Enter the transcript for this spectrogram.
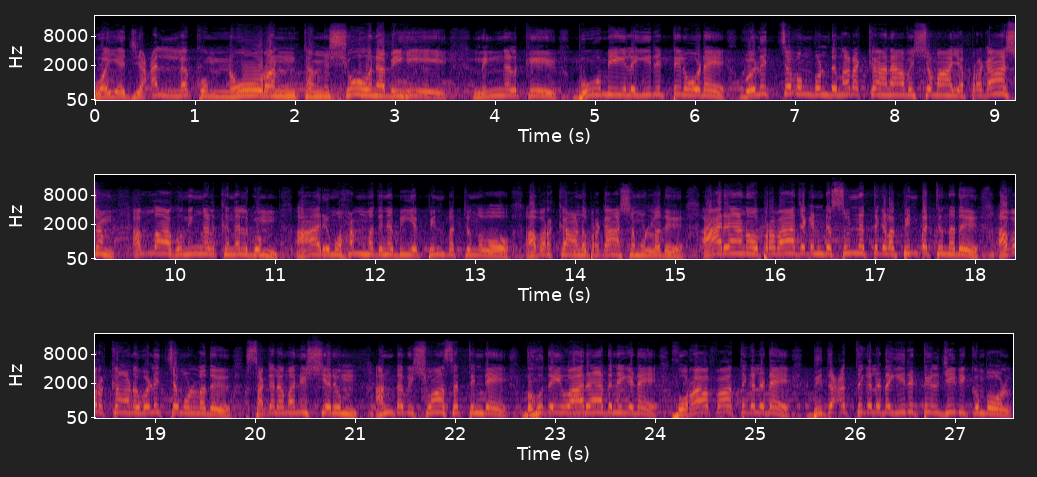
വയജ്അൽ ലക്കും നൂറൻ തംശൂന ബിഹി. നിങ്ങൾക്ക് ഭൂമിയിലെ ഇരുട്ടിലൂടെ വെളിച്ചവും കൊണ്ട് നടക്കാൻ ആവശ്യമായ പ്രകാശം അള്ളാഹു നിങ്ങൾക്ക് നൽകും. ആര് മുഹമ്മദ് നബിയെ പിൻപറ്റുന്നുവോ അവർക്കാണ് പ്രകാശമുള്ളത്. ആരാണോ പ്രവാചകന്റെ സുന്നത്തുകളെ പിൻപറ്റുന്നത് അവർക്കാണ് വെളിച്ചമുള്ളത്. സകല മനുഷ്യരും അന്ധവിശ്വാസത്തിന്റെ ബഹുദൈവാരാധനയുടെ ഹുറാഫാത്തുകളുടെ ബിദാത്തുകളുടെ ഇരുട്ടിൽ ജീവിക്കുമ്പോൾ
